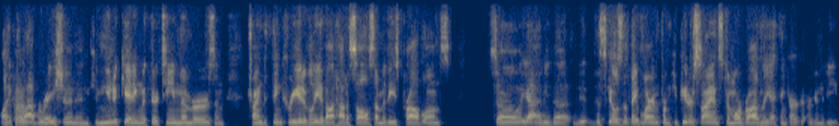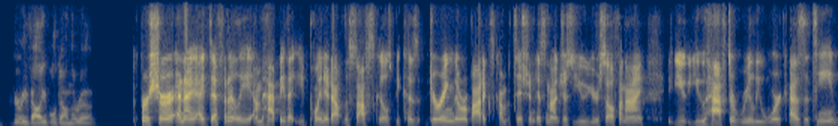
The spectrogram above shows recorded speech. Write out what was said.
like uh-huh. collaboration and communicating with their team members and trying to think creatively about how to solve some of these problems so yeah, I mean the, the, the skills that they've learned from computer science to more broadly, I think are, are going to be very valuable down the road. For sure. And I, I, definitely, I'm happy that you pointed out the soft skills because during the robotics competition, it's not just you, yourself, and I. You you have to really work as a team.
